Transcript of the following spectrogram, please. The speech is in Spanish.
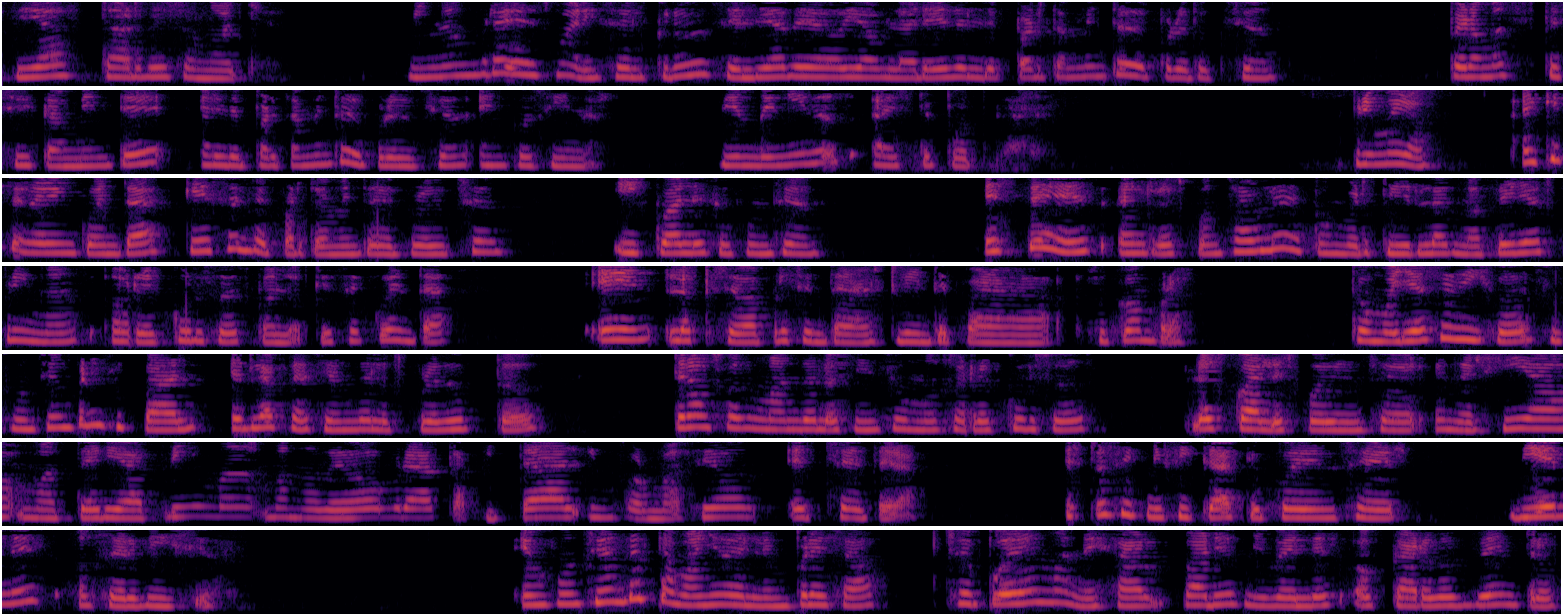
buenos días, tardes o noches. Mi nombre es Maricel Cruz y el día de hoy hablaré del Departamento de Producción, pero más específicamente el Departamento de Producción en Cocina. Bienvenidos a este podcast. Primero, hay que tener en cuenta qué es el Departamento de Producción y cuál es su función. Este es el responsable de convertir las materias primas o recursos con los que se cuenta en lo que se va a presentar al cliente para su compra. Como ya se dijo, su función principal es la creación de los productos, transformando los insumos o recursos, los cuales pueden ser energía, materia prima, mano de obra, capital, información, etc. Esto significa que pueden ser bienes o servicios. En función del tamaño de la empresa, se pueden manejar varios niveles o cargos dentro.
